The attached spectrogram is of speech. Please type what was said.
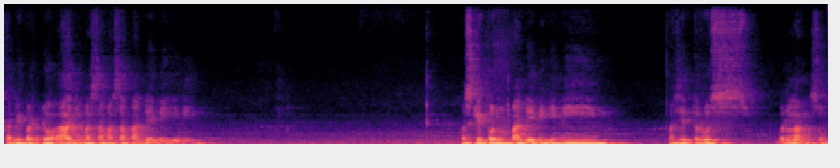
Kami berdoa di masa-masa pandemi ini. Meskipun pandemi ini masih terus berlangsung,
